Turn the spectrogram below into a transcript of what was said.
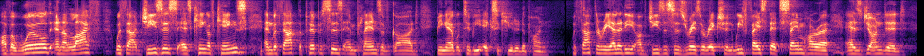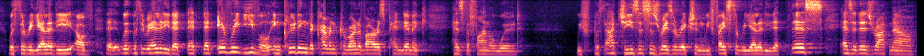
of a world and a life without Jesus as King of Kings and without the purposes and plans of God being able to be executed upon. Without the reality of Jesus' resurrection, we face that same horror as John did with the reality of uh, with, with the reality that, that, that every evil, including the current coronavirus pandemic, has the final word. We've, without Jesus' resurrection, we face the reality that this, as it is right now,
